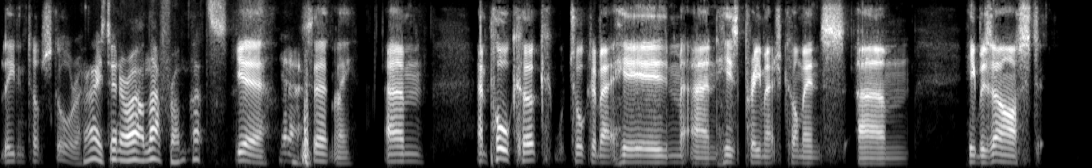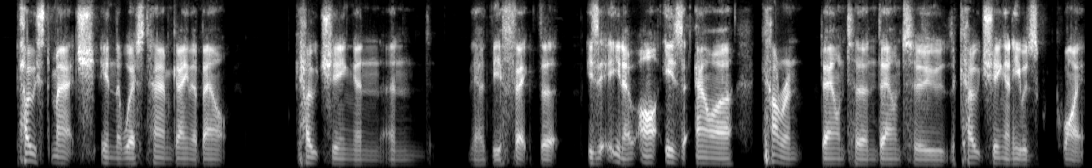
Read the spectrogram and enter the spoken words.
leading top scorer. Oh, he's doing all right on that front. That's yeah, yeah, certainly. Um, and Paul Cook, talking about him and his pre-match comments, um, he was asked post-match in the West Ham game about coaching and and you know, the effect that is you know our, is our current downturn down to the coaching, and he was quite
